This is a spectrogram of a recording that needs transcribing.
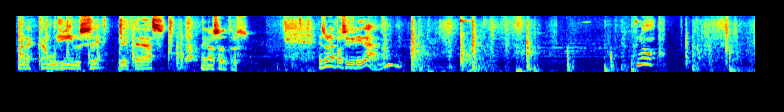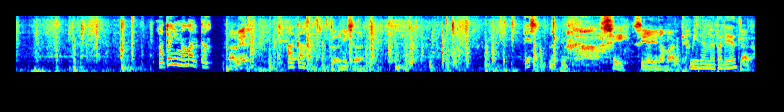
para escabullirse detrás de nosotros. Es una posibilidad, ¿no? No. Acá hay una marca. A ver, Acá. permiso, ¿eh? ¿Es? Sí, sí, hay una marca. Miran la pared. Claro.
